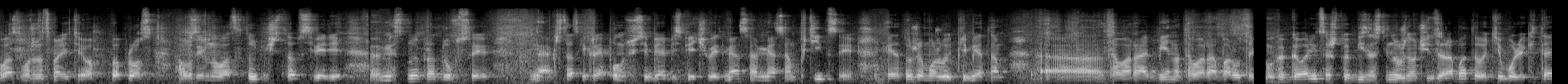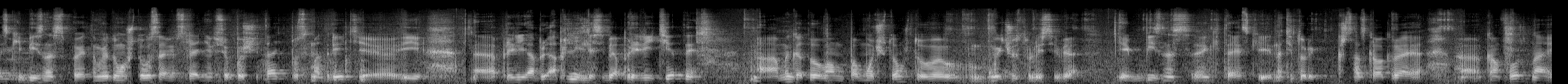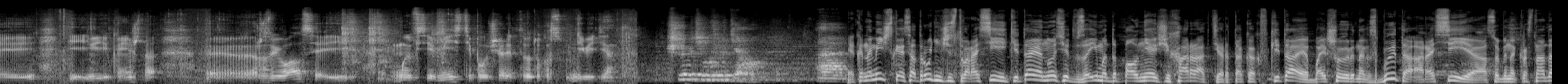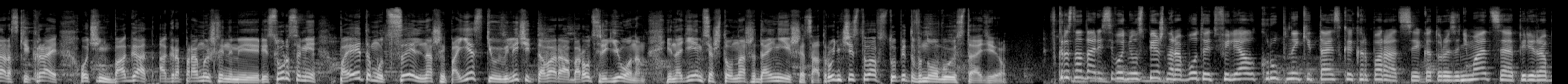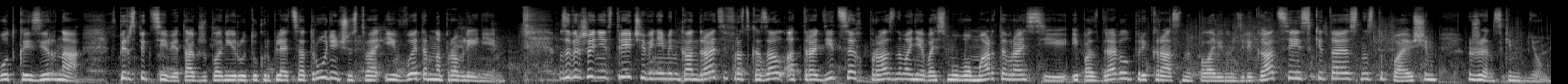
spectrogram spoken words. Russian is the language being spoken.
возможно рассмотреть вопрос взаимного сотрудничества в сфере мясной продукции. Краснодарский край полностью себя обеспечивает мясом, мясом птицы. Это тоже может быть предметом товарообмена, товарооборота. Как говорится, что бизнес не нужно учить зарабатывать, тем более китайский бизнес. Поэтому я думаю, что вы сами в состоянии все посчитать, посмотреть и определить для себя приоритеты. А мы готовы вам помочь в том, чтобы вы чувствовали себя и бизнес китайский на территории Краснодарского края комфортно и, и, конечно, развивался, и мы все вместе получали этого только дивиденд. Экономическое сотрудничество России и Китая носит взаимодополняющий характер, так как в Китае большой рынок сбыта, а Россия, особенно Краснодарский край, очень богат агропромышленными ресурсами, поэтому цель нашей поездки – увеличить товарооборот с регионом. И надеемся, что наше дальнейшее сотрудничество вступит в новую стадию. В Краснодаре сегодня успешно работает филиал крупной китайской корпорации, которая занимается переработкой зерна. В перспективе также планируют укреплять сотрудничество и в этом направлении. В завершении встречи Вениамин Кондратьев рассказал о традициях празднования 8 марта в России и поздравил прекрасную половину делегации из Китая с наступающим женским днем.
